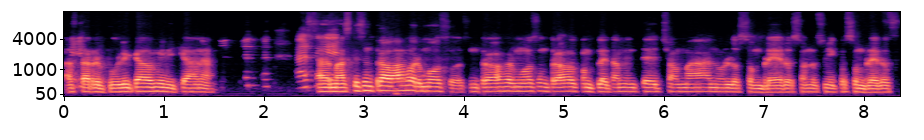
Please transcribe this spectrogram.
hasta República Dominicana. Además que es un trabajo hermoso, es un trabajo hermoso, un trabajo completamente hecho a mano. Los sombreros son los únicos sombreros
